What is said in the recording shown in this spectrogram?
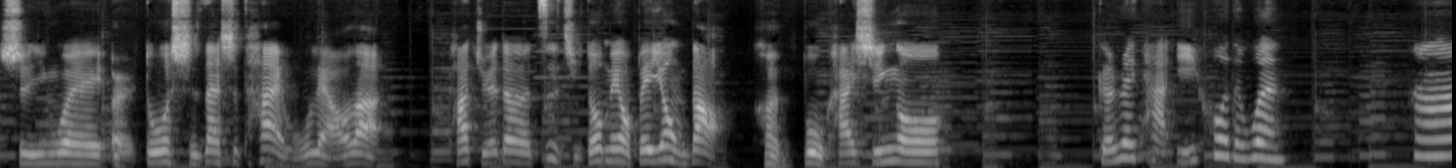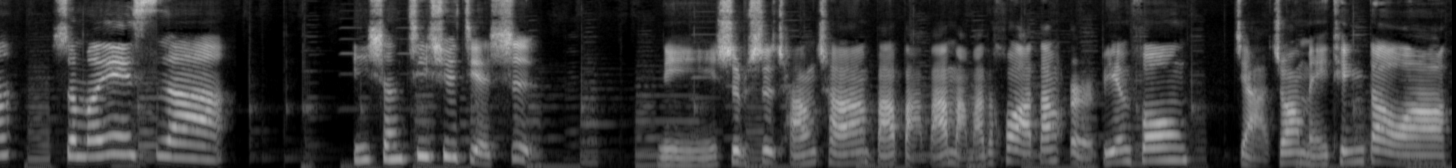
是因为耳朵实在是太无聊了。”他觉得自己都没有被用到，很不开心哦。格瑞塔疑惑的问：“啊，什么意思啊？”医生继续解释：“你是不是常常把爸爸妈妈的话当耳边风，假装没听到啊？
